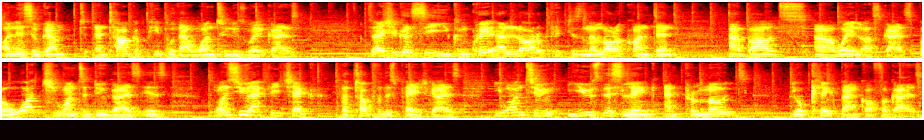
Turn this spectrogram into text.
on Instagram and target people that want to lose weight guys. So as you can see you can create a lot of pictures and a lot of content about uh, weight loss guys. But what you want to do guys is once you actually check the top of this page guys you want to use this link and promote your clickbank offer guys.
